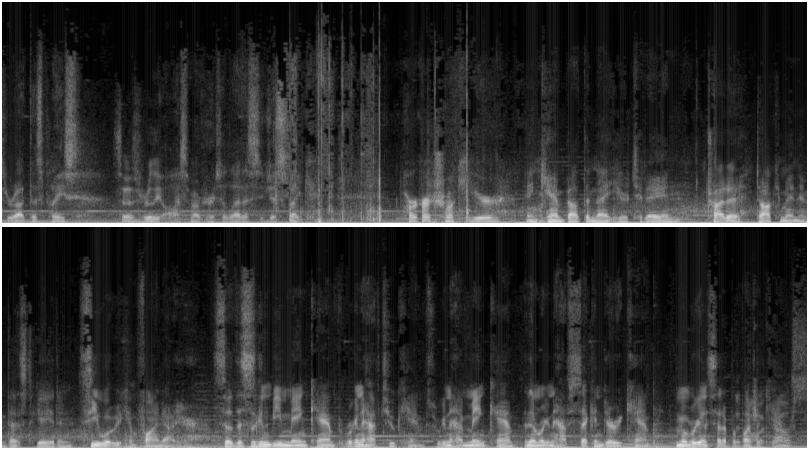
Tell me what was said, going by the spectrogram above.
throughout this place. So it was really awesome of her to let us to just like park our truck here and camp out the night here today and try to document, investigate, and see what we can find out here. So this is gonna be main camp. We're gonna have two camps. We're gonna have main camp and then we're gonna have secondary camp. I mean, we're gonna set up a The bunch of camps.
